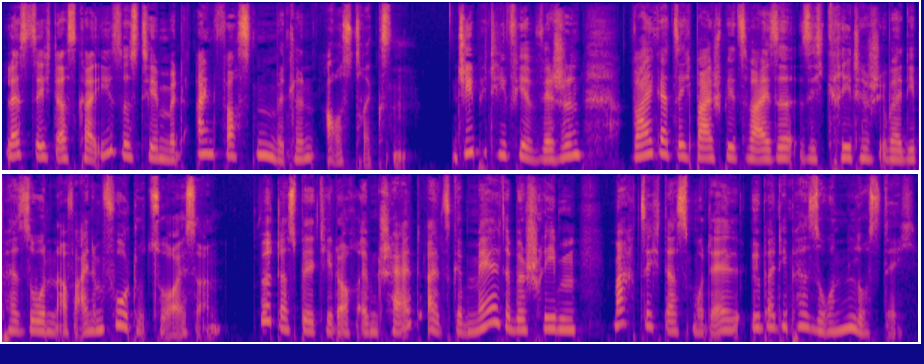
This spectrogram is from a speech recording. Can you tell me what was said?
lässt sich das KI-System mit einfachsten Mitteln austricksen. GPT-4 Vision weigert sich beispielsweise, sich kritisch über die Personen auf einem Foto zu äußern. Wird das Bild jedoch im Chat als Gemälde beschrieben, macht sich das Modell über die Personen lustig.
